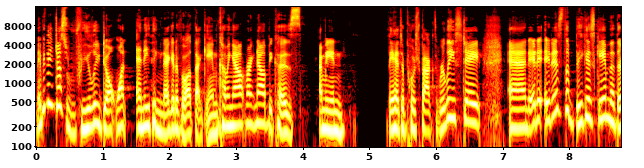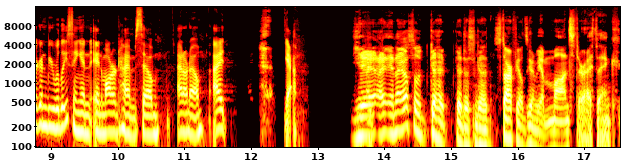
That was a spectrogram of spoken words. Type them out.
maybe they just really don't want anything negative about that game coming out right now because I mean they had to push back the release date and it, it is the biggest game that they're going to be releasing in, in modern times so i don't know i yeah yeah, I, and I also go ahead, go ahead, Destin, go ahead. Starfield's going to be a monster, I think,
